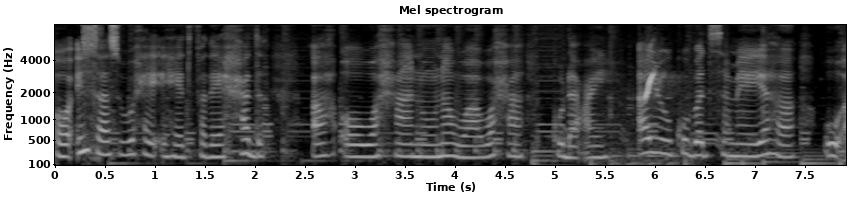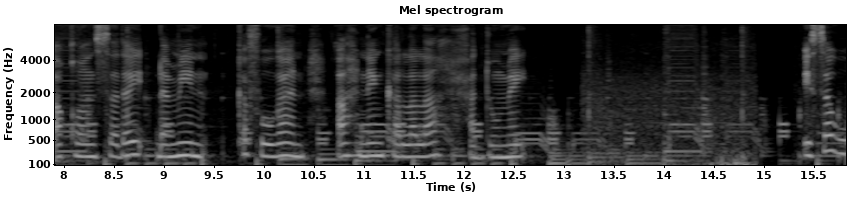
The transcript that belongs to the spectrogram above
Arrintaas waxay ahayd fadeexad ah oo waxaanuna waa waxa ku dhacay, ayuu kubad sameeyaha u aqoonsaday damiin ka fogaan ah ninka lala xadgudbay. Isagu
